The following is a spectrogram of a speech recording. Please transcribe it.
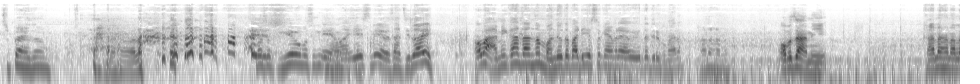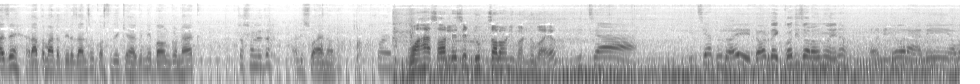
यसमै हो। साँच्ची ल है। अब हामी कहाँ जान्छौँ भनिदेऊ त पार्टी? यसो क्यामेरा यतातिर घुमाएर। खाना खानु। अब चाहिँ हामी खाना खानालाई चाहिँ रातो माटोतिर जान्छौँ। कस्तो देखिएको नि बाहुनको नाक। चस्माले त। अलिक सुहाएन होला। उहाँ सरले चाहिँ डुब चलाउने भन्नुभयो। इच्छा। इच्छा ठुलो है डट बाइक कति चलाउनु होइन? त्यही भएर हामी अब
